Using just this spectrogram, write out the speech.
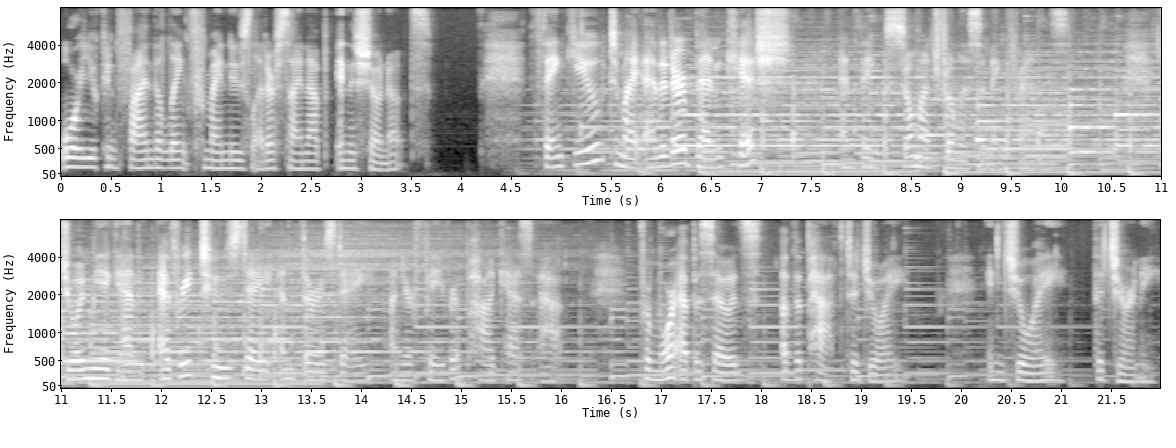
or you can find the link for my newsletter sign up in the show notes. Thank you to my editor, Ben Kish, and thanks so much for listening, friends. Join me again every Tuesday and Thursday on your favorite podcast app for more episodes of The Path to Joy. Enjoy the journey.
